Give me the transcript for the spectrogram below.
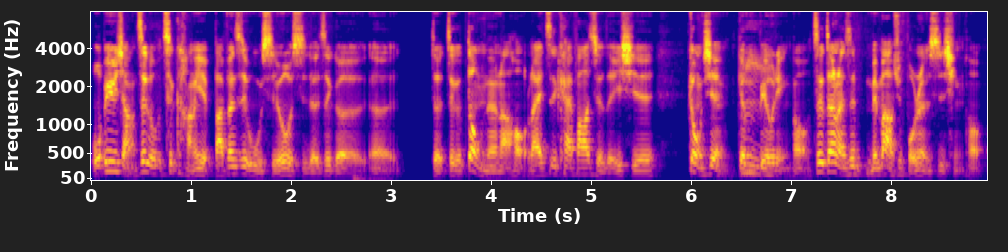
我必须讲，这个这个行业百分之五十六十的这个呃的这个动能，然后来自开发者的一些。贡献跟 building、嗯、哦，这当然是没办法去否认的事情哦。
